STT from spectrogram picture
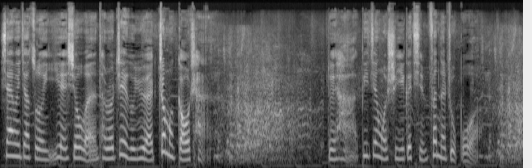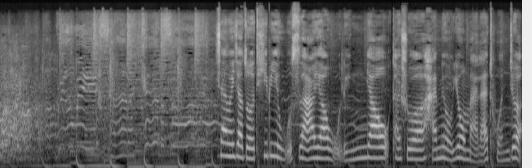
下一位叫做一夜修文，他说：“这个月这么高产，对哈，毕竟我是一个勤奋的主播。”下一位叫做 T B 五四二幺五零幺，他说还没有用，买来囤着。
